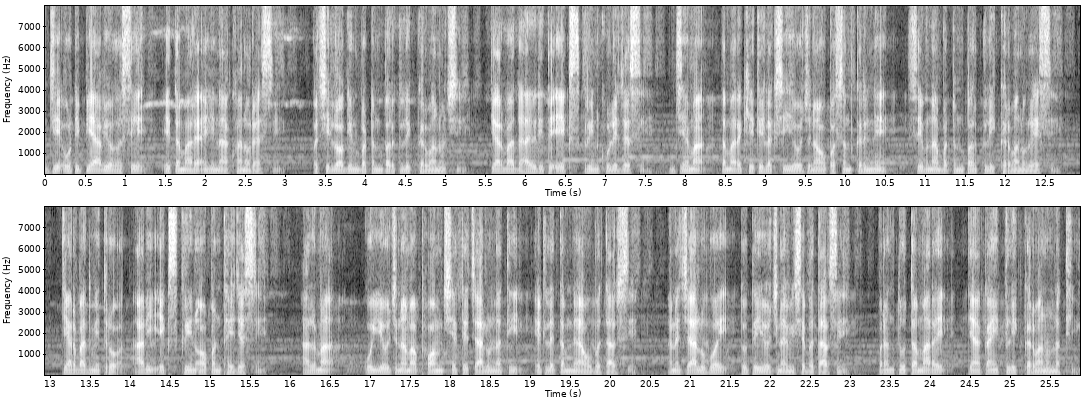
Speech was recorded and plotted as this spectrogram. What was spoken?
જે ઓટીપી આવ્યો હશે, એ તમારે અહીં નાખવાનો રહેશે. પછી લોગિન બટન પર ક્લિક કરવાનું છે. ત્યારબાદ આવી રીતે એક સ્ક્રીન ખુલી જશે, જેમાં તમારે ખેતીલક્ષી યોજનાઓ પસંદ કરીને સેવના બટન પર ક્લિક કરવાનું રહેશે. ત્યારબાદ મિત્રો, આવી એક સ્ક્રીન ઓપન થઈ જશે. હાલમાં કોઈ યોજનામાં ફોર્મ છે તે ચાલુ નથી એટલે તમને આવું બતાવશે. અને ચાલુ હોય તો તે યોજના વિશે બતાવશે. પરંતુ તમારે ત્યાં કંઈ ક્લિક કરવાનું નથી.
